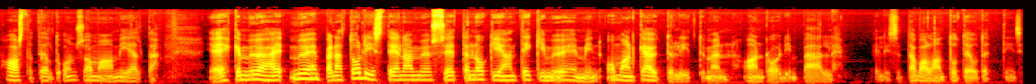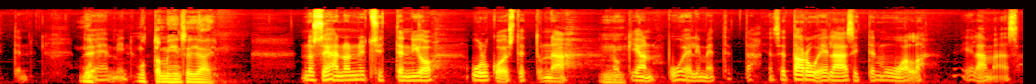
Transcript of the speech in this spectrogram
haastateltu on samaa mieltä. Ja ehkä myöhä, myöhempänä todisteena myös se, että Nokiahan teki myöhemmin oman käyttöliittymän Androidin päälle. Eli se tavallaan toteutettiin sitten myöhemmin. Mut, mutta mihin se jäi? No sehän on nyt sitten jo ulkoistettu nämä mm. Nokian puhelimet, että se taru elää sitten muualla elämäänsä.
